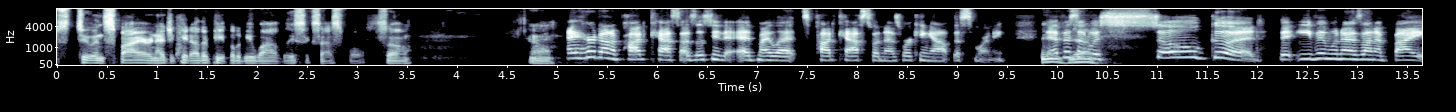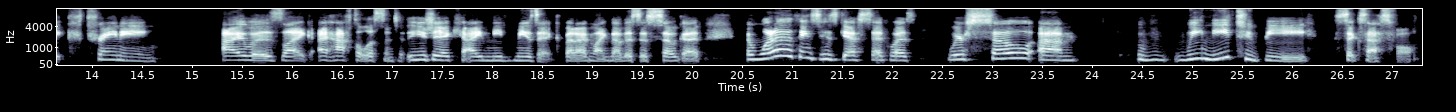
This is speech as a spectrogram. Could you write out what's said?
to inspire and educate other people to be wildly successful. So yeah. I heard on a podcast, I was listening to Ed Mylett's podcast when I was working out this morning. The mm, episode yeah. was so good that even when I was on a bike training, I was like, I have to listen to it. Usually I, I need music, but I'm like, no, this is so good. And one of the things his guest said was, we're so, um, we need to be successful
